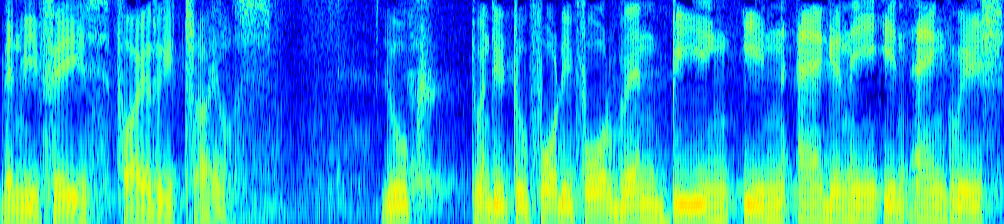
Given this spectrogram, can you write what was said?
when we face fiery trials. Luke 22 44 when being in agony in anguish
